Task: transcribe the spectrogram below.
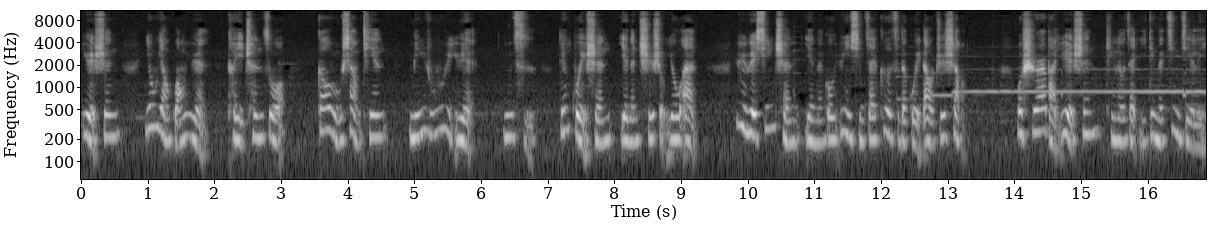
月深悠扬广远，可以称作高如上天，明如日月。因此，连鬼神也能持守幽暗，日月星辰也能够运行在各自的轨道之上。我时而把月深停留在一定的境界里，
